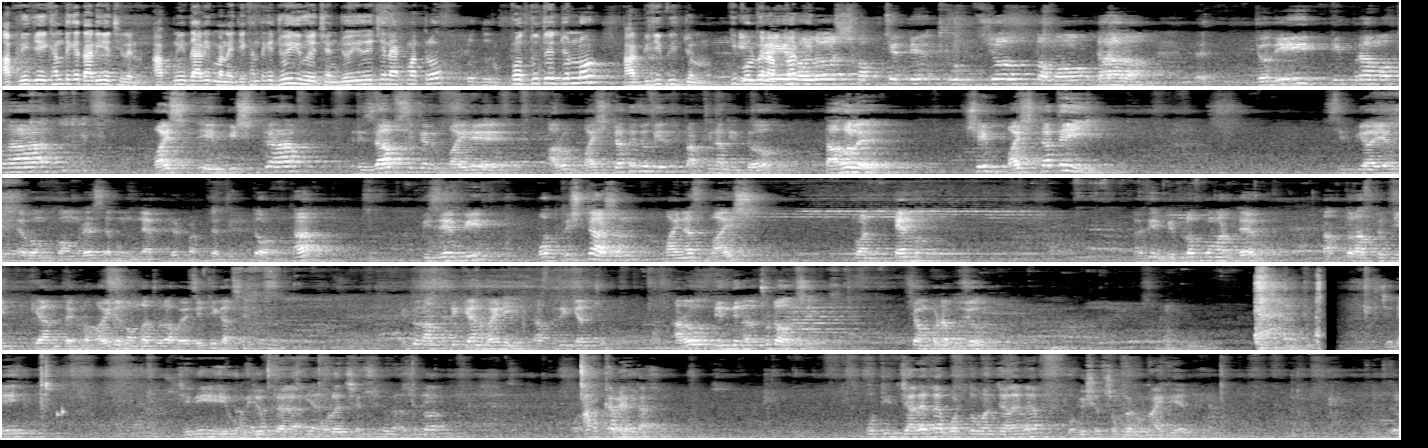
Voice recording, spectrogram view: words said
আপনি যে এখান থেকে দাঁড়িয়েছিলেন আপনি দাঁড়িয়ে মানে যেখান থেকে জয়ী হয়েছেন জয়ী হয়েছেন একমাত্র প্রদ্যুতের জন্য আর বিজেপির জন্য। কি বলবেন আপনার? হলো সবচেয়ে উজ্জ্বলতম উদাহরণ। যদি টিপরা মথা বাইশ বিশটা রিজার্ভ সিটের বাইরে আরও বাইশটাতে যদি প্রার্থী না দিত তাহলে সেই বাইশটাতেই সিপিআইএম এবং কংগ্রেস এবং লেফটের প্রার্থীরা অর্থাৎ বিজেপির বত্রিশটা আসন মাইনাস বাইশ টেন বিপ্লব কুমার দেব তার তো রাজনৈতিক জ্ঞান তো এখনও হয়নি, লম্বা চূড়া হয়েছে, ঠিক আছে। কিন্তু রাজনৈতিক জ্ঞান হয়নি, রাজনৈতিক জ্ঞান আরও দিন দিন আরও ছোট হচ্ছে। সে অঙ্কটা বুঝো। যিনি যিনি এই অভিযোগটা করেছেন কাজ অতীত জানে না, বর্তমান জানে না, ভবিষ্যৎ সম্পর্কে কোনো আইডিয়া নেই।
